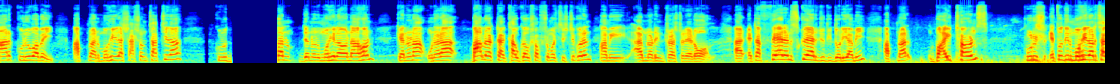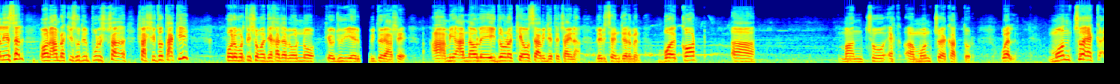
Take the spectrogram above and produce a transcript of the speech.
আর কোনোভাবেই আপনার মহিলা শাসন চাচ্ছি না। কোনো যেন মহিলাও না হন, কেননা ওনারা ভালো একটা খাউ খাউ সবসময় সৃষ্টি করেন। আমি I am not interested at all আর এটা ফেয়ার অ্যান্ড স্কোয়ার যদি ধরি আমি, আপনার বাই টার্নস পুরুষ এতদিন মহিলার চালিয়েছেন এবং আমরা কিছুদিন পুরুষ শাসিত থাকি, পরবর্তী সময় দেখা যাবে অন্য কেউ যদি এর ভিতরে আসে। আমি আর না হলে এই ধরনের কেউ আমি যেতে চাই না। লেডিস অ্যান্ড জেন্টলম্যান বয়কট মঞ্চ এক মঞ্চ একাত্তর। ওয়েল মঞ্চ এক-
